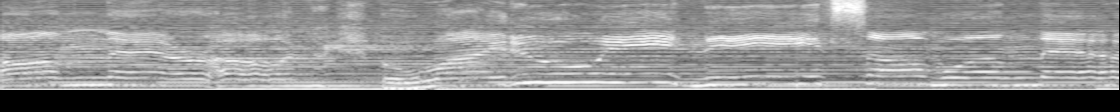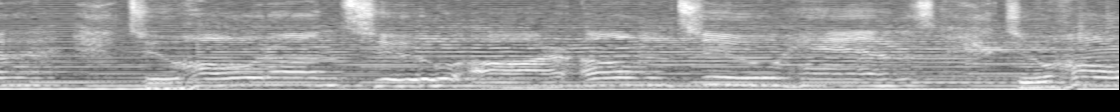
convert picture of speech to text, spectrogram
on their own. But why do we need someone there to hold on to our own two hands? To hold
